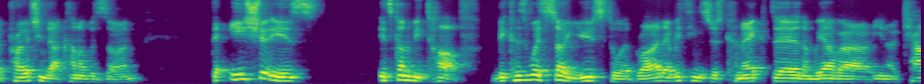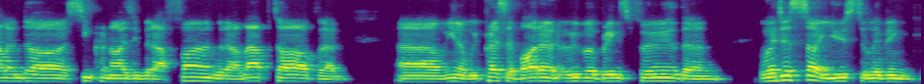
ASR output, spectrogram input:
approaching that kind of a zone the issue is it's going to be tough because we're so used to it right? Everything's just connected and we have our you know calendar synchronizing with our phone with our laptop and um, you know we press a button uber brings food and we're just so used to living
